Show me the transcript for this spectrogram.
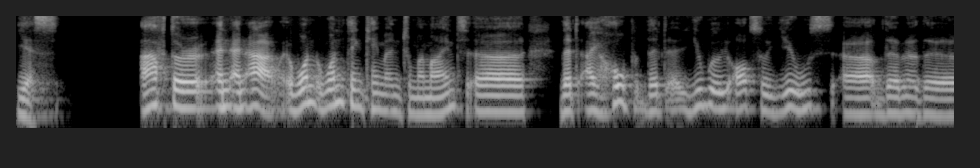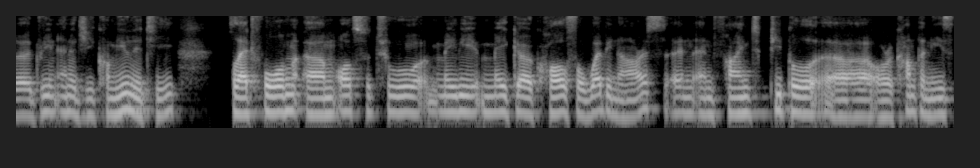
yes. After, and, and ah, one, one thing came into my mind uh, that I hope that uh, you will also use uh, the, the green energy community platform um, also to maybe make a call for webinars and, and find people uh, or companies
